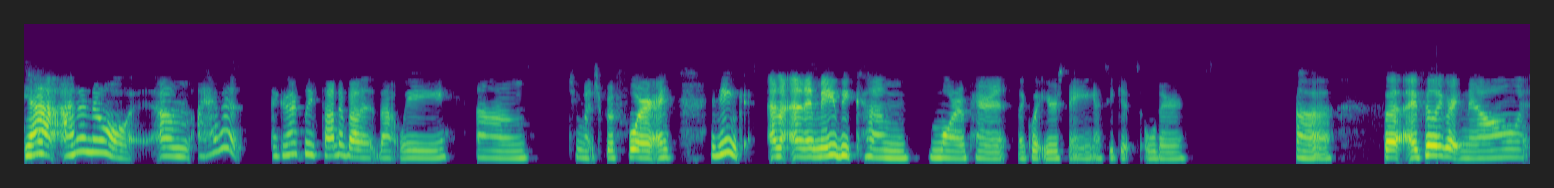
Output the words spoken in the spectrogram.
yeah, I don't know. Um, I haven't exactly thought about it that way um too much before. I I think and and it may become more apparent like what you're saying as he gets older. Uh but I feel like right now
